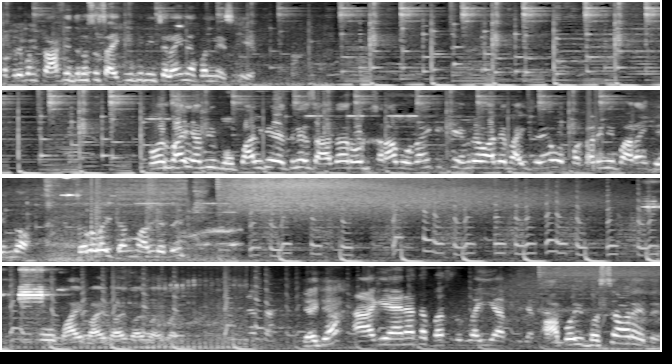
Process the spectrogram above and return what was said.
तकरीबन काफ़ी दिनों से साइकिल भी नहीं चलाई ना अपन ने इसलिए। और भाई अभी भोपाल के इतने ज़्यादा रोड खराब हो गए हैं कि कैमरे वाले भाई जो है वो पकड़ ही नहीं पा रहे हैं कैमरा। चलो भाई टर्न मार लेते हैं। ओ भाई भाई भाई भाई भाई भाई। क्या क्या? आगे है ना तो बस रुकवाइए आपकी जगह। आप अभी बस से आ रहे थे?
